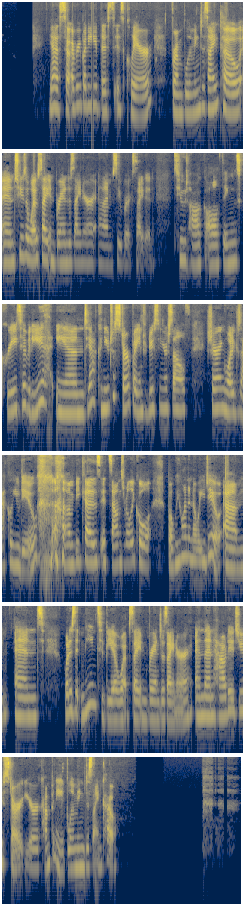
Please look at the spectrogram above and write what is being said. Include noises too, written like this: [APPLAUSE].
Yes, so everybody, this is Claire from Blooming Design Co. And she's a website and brand designer. And I'm super excited to talk all things creativity. And yeah, can you just start by introducing yourself, sharing what exactly you do? [LAUGHS] um, because it sounds really cool, but we want to know what you do. Um, and what does it mean to be a website and brand designer? And then how did you start your company, Blooming Design Co.?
